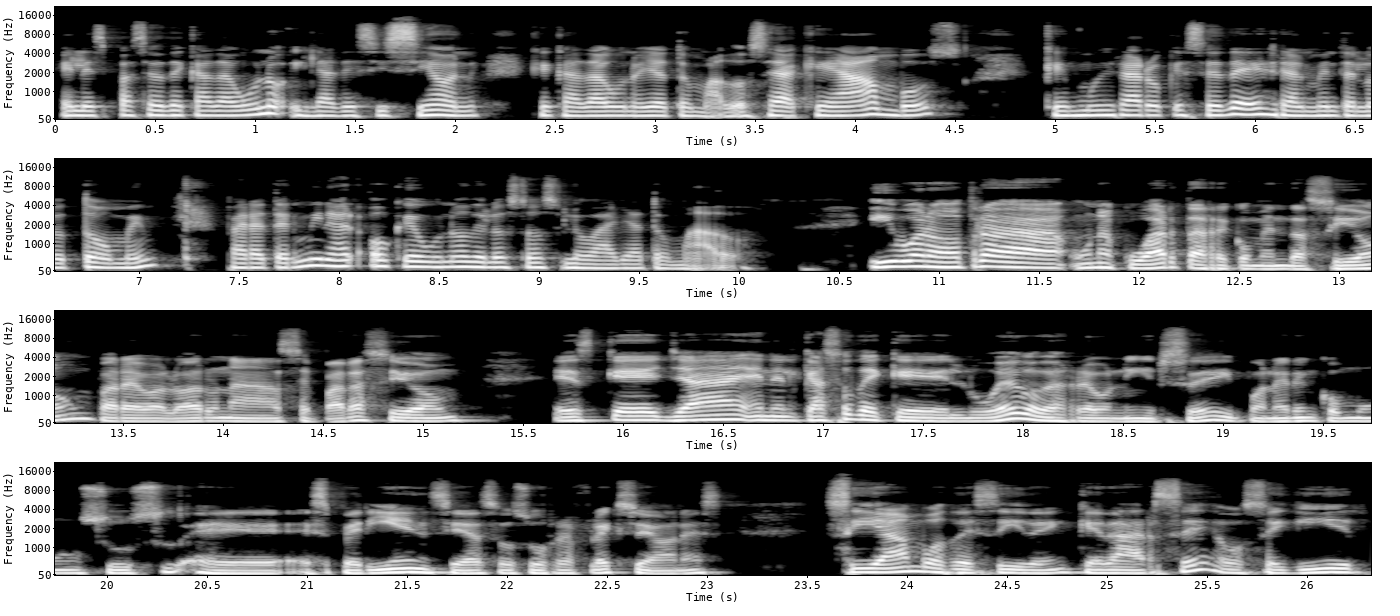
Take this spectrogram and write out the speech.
el espacio de cada uno y la decisión que cada uno haya tomado. O sea, que ambos que es muy raro que se dé, realmente lo tomen para terminar o que uno de los dos lo haya tomado. Y bueno, otra, una cuarta recomendación para evaluar una separación es que ya en el caso de que luego de reunirse y poner en común sus eh, experiencias o sus reflexiones, si ambos deciden quedarse o seguir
